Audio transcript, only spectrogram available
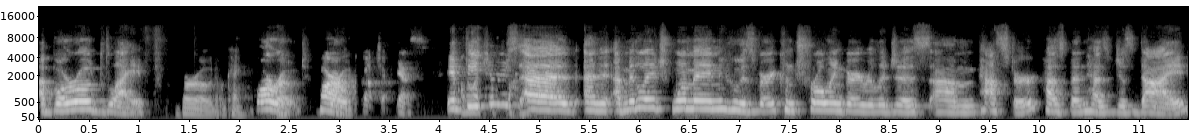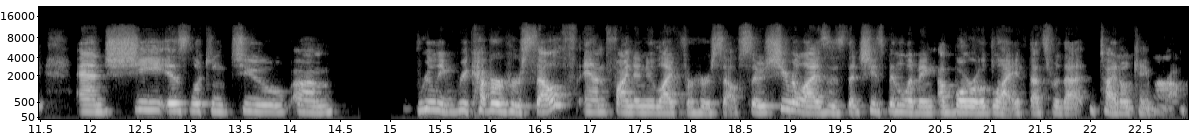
A Borrowed Life. Borrowed, okay. Borrowed. Borrowed, Borrowed. gotcha. Yes. It features uh, a, a middle-aged woman who is very controlling, very religious. Um, pastor husband has just died, and she is looking to um, really recover herself and find a new life for herself. So she realizes that she's been living a borrowed life. That's where that title came uh-huh. from.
